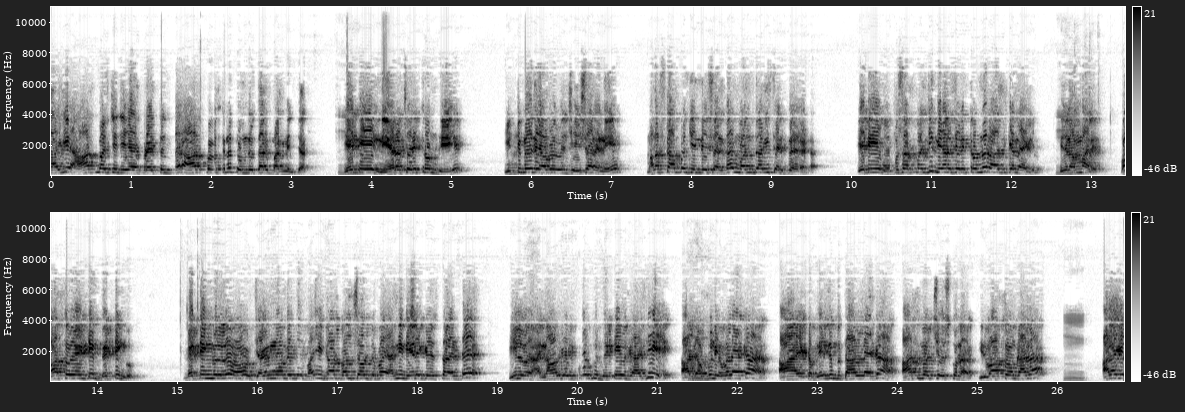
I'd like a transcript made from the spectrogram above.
తాగి ఆత్మహత్య ప్రయత్నించారు. ఆసుపత్రిలో తొమ్మిదో తారీఖు మరణించారు. ఏంటి నేర చరిత్ర ఉండి ఇంటి మీద ఎవరో ఇది చేశారని మనస్తాపం చెందేశారట మందు తాగి చనిపోయారట ఏంటి ఉప సర్పంచ్ నేర చరిత్ర ఉన్న రాజకీయ నాయకుడు. ఇది నమ్మాలి. వాస్తవం ఏంటి? బెట్టింగ్. బెట్టింగ్లో Jaganmohan Reddy Y dot one seventy five అన్ని నేనే గెలుస్తారంటే వీళ్ళు నాలుగైదు కోట్లు బెట్టింగ్ కాసి ఆ డబ్బులు ఇవ్వలేక ఆ యొక్క వేధింపు తాళలేక ఆత్మహత్య చేసుకున్నారు. ఇది వాస్తవం కాదా? ఉమ్, అలాగే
